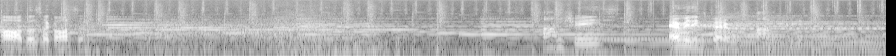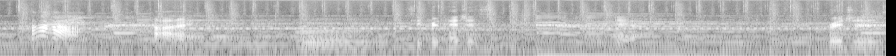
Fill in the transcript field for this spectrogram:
Oh, those look awesome. Palm trees. Everything's better with palm trees. Ah. Hi. Ooh, secret hedges. Yeah. Bridges.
